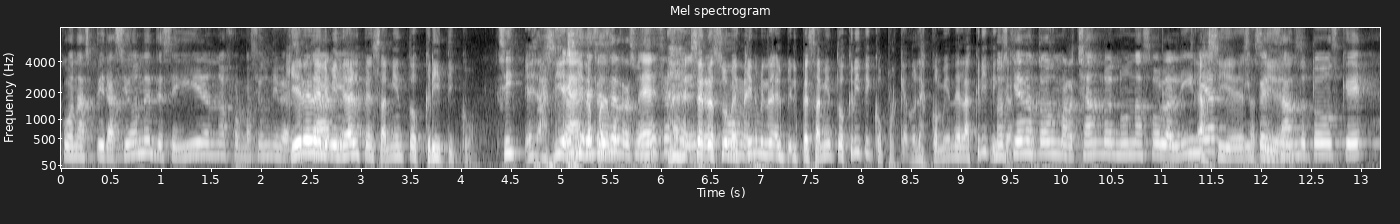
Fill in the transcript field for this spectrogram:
con aspiraciones de seguir en una formación universitaria. Quieren eliminar el pensamiento crítico. Sí, es así, ese, es el resumen. se resume. Quieren eliminar el, pensamiento crítico porque no les conviene la crítica. Nos quedan todos marchando en una sola línea así es, y pensando todos que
